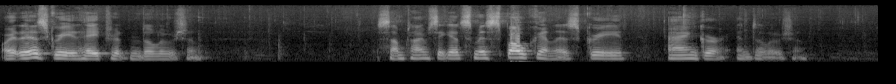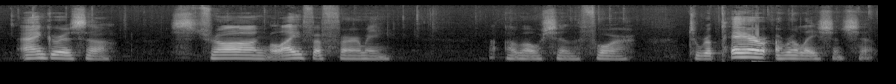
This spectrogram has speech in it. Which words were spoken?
or it is greed, hatred, and delusion. Sometimes it gets misspoken as greed, anger, and delusion. Anger is a strong, life affirming emotion for to repair a relationship.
